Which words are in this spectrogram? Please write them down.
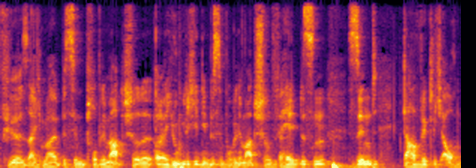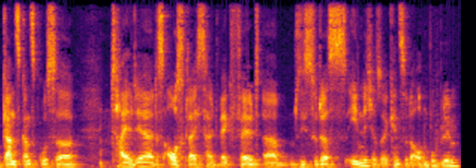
für, sag ich mal, ein bisschen problematische oder Jugendliche, die ein bisschen problematischeren Verhältnissen sind, da wirklich auch ein ganz, ganz großer Teil der, des Ausgleichs halt wegfällt. Ähm, siehst du das ähnlich? Also erkennst du da auch ein Problem?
